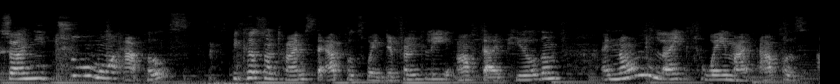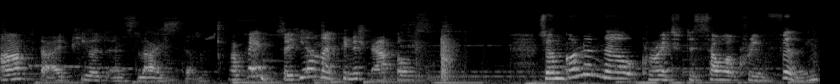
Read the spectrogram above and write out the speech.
So I need two more apples because sometimes the apples weigh differently after I peel them. I normally like to weigh my apples after I peeled and sliced them. Okay, so here are my finished apples. So I'm gonna now create the sour cream filling,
